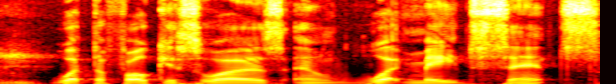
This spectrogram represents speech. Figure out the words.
what the focus was and what made sense,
